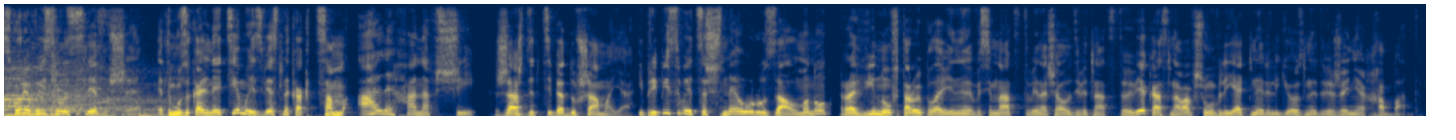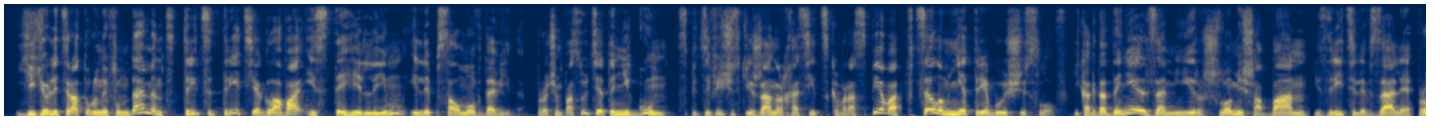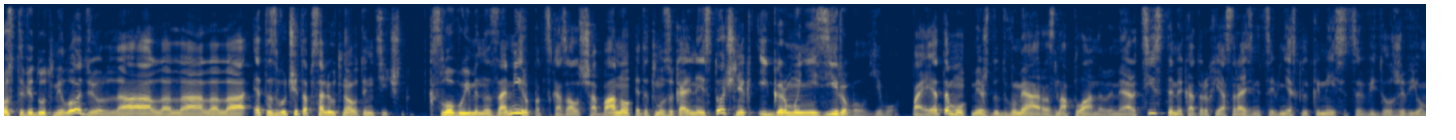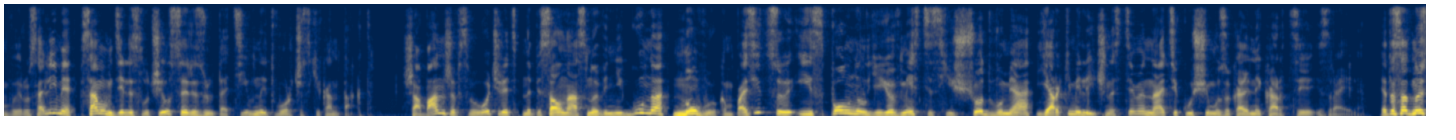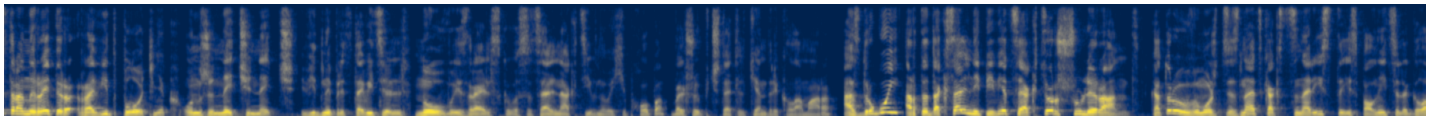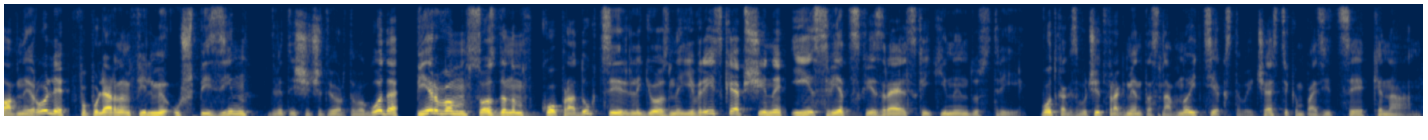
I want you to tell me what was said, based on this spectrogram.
Вскоре выяснилось следующее. Эта музыкальная тема известна как «Цам ханавши», «Жаждет тебя душа моя» и приписывается Шнеуру Залману, раввину второй половины 18 и начала 19 века, основавшему влиятельное религиозное движение Хабад. Ее литературный фундамент — 33 глава из Тегилим или Псалмов Давида. Впрочем, по сути, это не гун, специфический жанр хасидского распева, в целом не требующий слов. И когда Даниэль Замир, Шломи Шабан и зрители в зале просто ведут мелодию «ла-ла-ла-ла-ла», это звучит абсолютно аутентично. К слову, именно Замир подсказал Шабану этот музыкальный источник и гармонизировал его. Поэтому между двумя разноплановыми артистами, которых я с разницей в несколько месяцев видел живьем в Иерусалиме, в самом деле случился результативный творческий контакт. Шабан же, в свою очередь, написал на основе Нигуна новую композицию и исполнил ее вместе с еще двумя яркими личностями на текущей музыкальной карте Израиля. Это, с одной стороны, рэпер Равид Плотник, он же Нечи Неч, видный представитель нового израильского социально активного хип-хопа, большой почитатель Кендрика Ламара. А с другой — ортодоксальный певец и актер Шули Ранд, которого вы можете знать как сценариста и исполнителя главной роли в популярном фильме «Ушпизин» 2004 года, первом созданном в копродукции религиозной еврейской общины и светской израильской киноиндустрии. Вот как звучит фрагмент основной текстовой части композиции «Кенаан».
